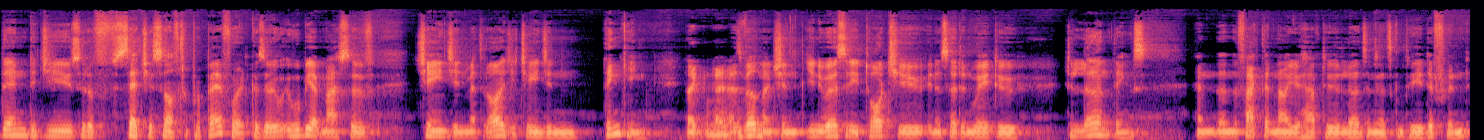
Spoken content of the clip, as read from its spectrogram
then did you sort of set yourself to prepare for it? Because it, it would be a massive change in methodology, change in thinking. Like as Will mentioned, university taught you in a certain way to to learn things, and then the fact that now you have to learn something that's completely different.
